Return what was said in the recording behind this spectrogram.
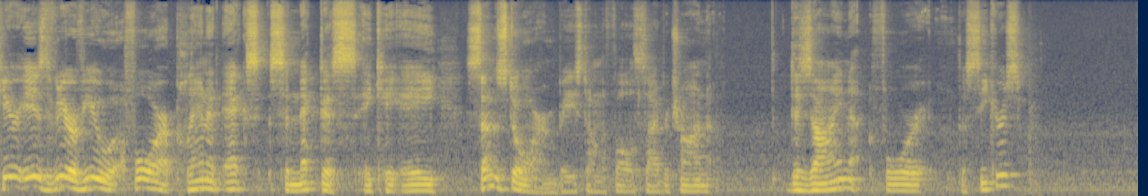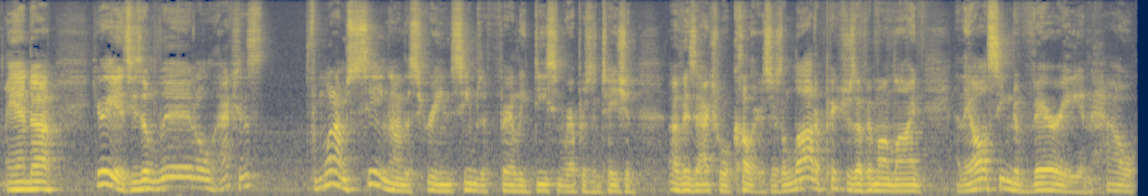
here is the video review for Planet X Senectus, aka Sunstorm, based on the Fall Cybertron design for the Seekers. And uh, here he is. He's a little. Actually, this, from what I'm seeing on the screen, seems a fairly decent representation of his actual colors. There's a lot of pictures of him online, and they all seem to vary in how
